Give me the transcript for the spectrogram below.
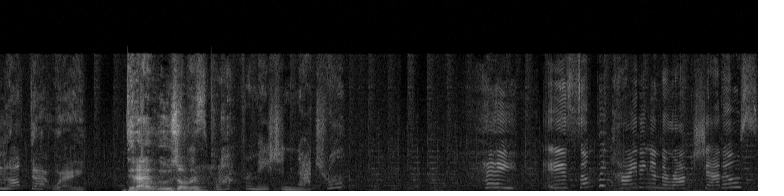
not that way! Did I lose already? Is rock formation natural? Hey, is something hiding in the rock shadows?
